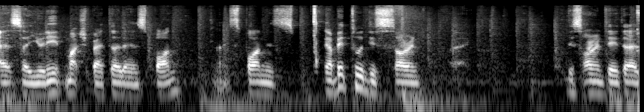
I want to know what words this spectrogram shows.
as a unit much better than Spawn. Like Spawn is a bit too disorient, disorientated.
